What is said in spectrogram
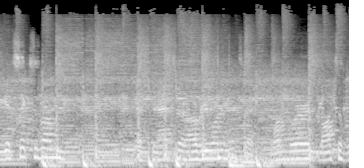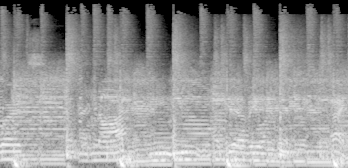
we get six of them. You can answer however you want to answer. One word, lots of words, a nod. You, you I'll do whatever you want to do. All right.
